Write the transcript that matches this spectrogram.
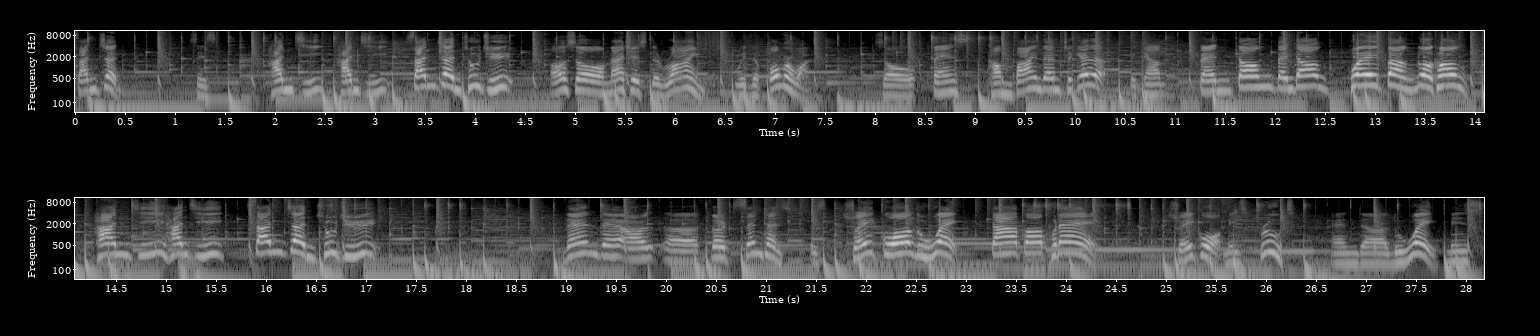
三振. Since 韩吉韩吉三振出局 also matches the rhyme with the former one. So fans combine them together, become 本东本东挥棒落空，韩吉韩吉三振出局。then there are uh, third sentence is 水果卤味 double play. 水果 means fruit and uh, 卤味 means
